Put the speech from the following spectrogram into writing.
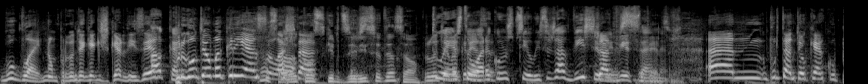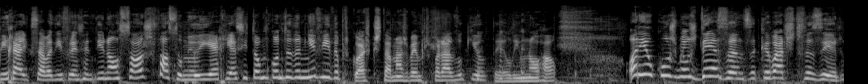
Googlei, não me perguntei o que é que isto quer dizer. Ok. Perguntei a uma criança, lá Se ela está. conseguir dizer isso, atenção. Tu Perguntei a uma esta criança. hora com um especialista já devias saber. Já devia saber. Susana. Ahm, portanto, eu quero que o pirralho que sabe a diferença entre dinossauros faça o meu IRS e tome conta da minha vida, porque eu acho que está mais bem preparado do que eu. Tem ali um know-how. Ora, eu com os meus 10 anos acabados de fazer,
